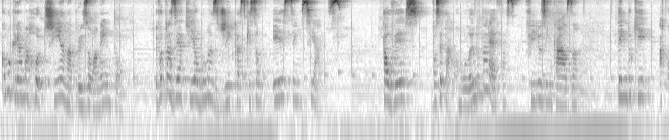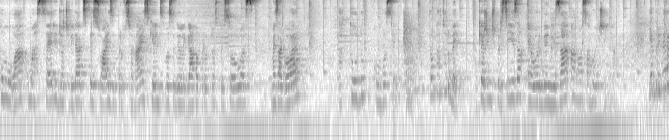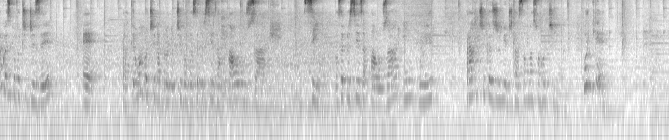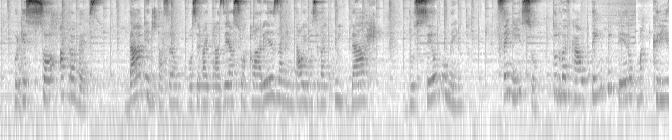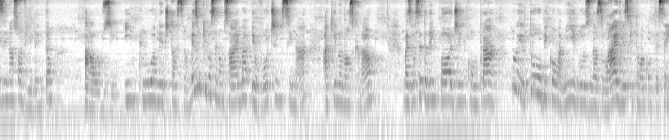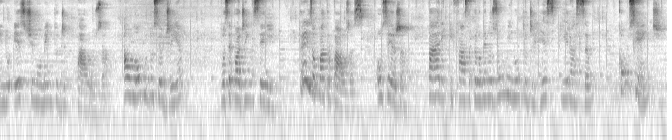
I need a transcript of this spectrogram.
Como criar uma rotina para o isolamento? Eu vou trazer aqui algumas dicas que são essenciais. Talvez você está acumulando tarefas, filhos em casa, tendo que acumular uma série de atividades pessoais e profissionais que antes você delegava para outras pessoas, mas agora tá tudo com você. Então tá tudo bem. O que a gente precisa é organizar a nossa rotina. E a primeira coisa que eu vou te dizer é para ter uma rotina produtiva, você precisa pausar. Sim, você precisa pausar e incluir práticas de meditação na sua rotina. Por quê? Porque só através da meditação você vai trazer a sua clareza mental e você vai cuidar do seu momento. Sem isso, tudo vai ficar o tempo inteiro uma crise na sua vida. Então, pause inclua a meditação. Mesmo que você não saiba, eu vou te ensinar aqui no nosso canal, mas você também pode encontrar no YouTube, com amigos, nas lives que estão acontecendo, este momento de pausa. Ao longo do seu dia, você pode inserir três ou quatro pausas, ou seja, pare e faça pelo menos um minuto de respiração consciente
